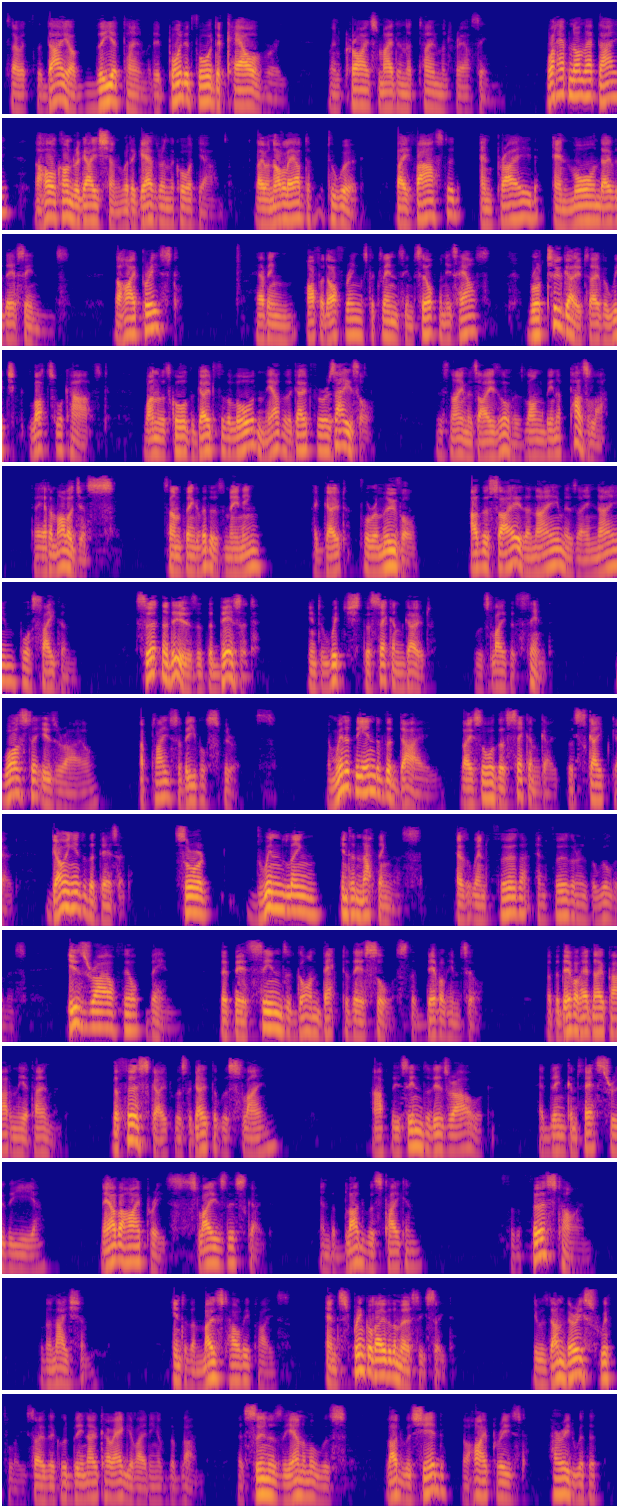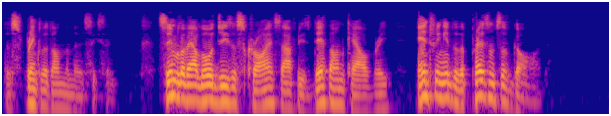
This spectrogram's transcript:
So it's the day of the atonement. It pointed forward to Calvary, when Christ made an atonement for our sins. What happened on that day? The whole congregation were to gather in the courtyard. They were not allowed to, to work. They fasted and prayed and mourned over their sins. The high priest, having offered offerings to cleanse himself and his house, brought two goats over which lots were cast. One was called the goat for the Lord and the other the goat for Azazel. This name Azazel has long been a puzzler to etymologists. Some think of it as meaning a goat for removal. Others say the name is a name for Satan. Certain it is that the desert into which the second goat was later sent was to Israel a place of evil spirits. And when at the end of the day they saw the second goat, the scapegoat, going into the desert, saw it dwindling into nothingness as it went further and further into the wilderness, Israel felt then that their sins had gone back to their source, the devil himself. But the devil had no part in the atonement. The first goat was the goat that was slain after the sins of Israel had been confessed through the year. Now the high priest slays this goat and the blood was taken for the first time for the nation into the most holy place and sprinkled over the mercy seat. It was done very swiftly, so there could be no coagulating of the blood. As soon as the animal was, Blood was shed, the high priest hurried with it to sprinkle it on the mercy seat. Symbol of our Lord Jesus Christ after his death on Calvary, entering into the presence of God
